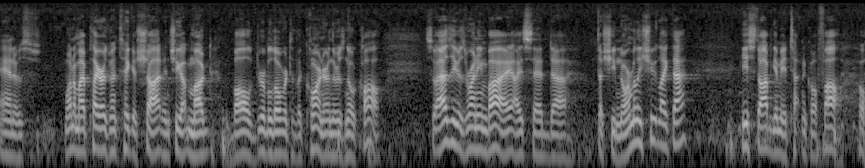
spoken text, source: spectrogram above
and it was one of my players went to take a shot, and she got mugged. The ball dribbled over to the corner, and there was no call. So as he was running by, I said, uh, "Does she normally shoot like that?" He stopped, gave me a technical foul. Oh,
